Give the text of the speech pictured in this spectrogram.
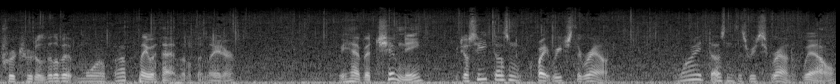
protrude a little bit more, but I'll play with that a little bit later. We have a chimney, which you'll see doesn't quite reach the ground. Why doesn't this reach the ground? Well,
